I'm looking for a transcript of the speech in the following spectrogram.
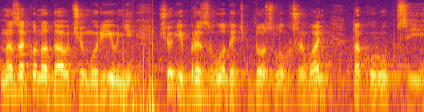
на законодавчому рівні, що і призводить до зловживань та корупції.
